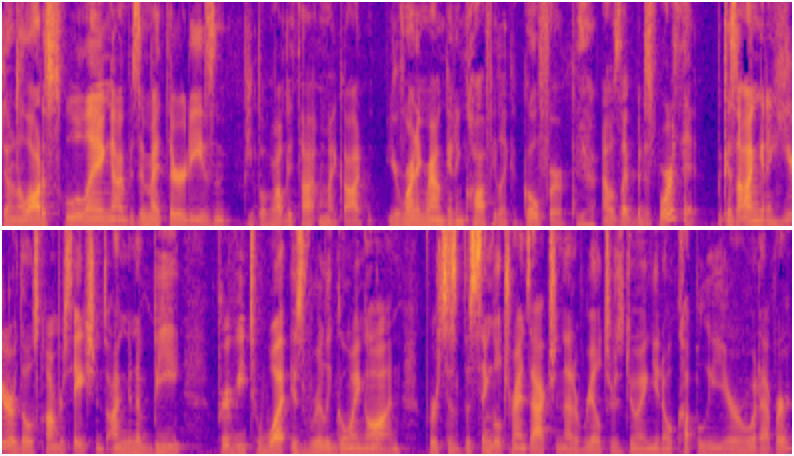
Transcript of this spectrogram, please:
done a lot of schooling. I was in my 30s, and people probably thought, "Oh my God, you're running around getting coffee like a gopher." Yeah. I was like, "But it's worth it because I'm going to hear those conversations. I'm going to be." privy to what is really going on versus the single transaction that a realtor's doing, you know, a couple a year or whatever.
